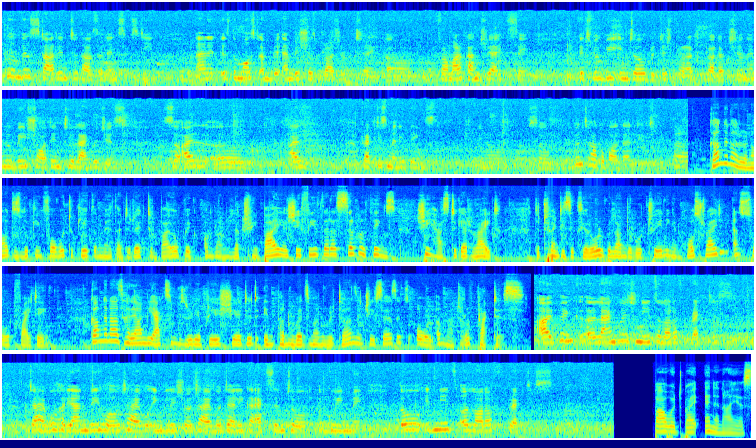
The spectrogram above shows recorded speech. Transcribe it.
film will start in 2016 and it is the most amb- ambitious project um, from our country, I'd say. It will be Indo-British product production and will be shot in two languages. So I'll uh, I'll practice many things, you know. So we'll talk about that later. Kangana Ranaut is looking forward to Ketan Mehta directed biopic on Rani Lakshmi Bai as she feels there are several things she has to get right. The 26 year old will undergo training in horse riding and sword fighting. Kangana's Haryanvi accent was really appreciated in Tanu Weds Manu Returns, and she says it's all a matter of practice. I think uh, language needs a lot of practice. चाहे वो हरियाणवी हो चाहे वो English हो चाहे वो दिल्ली का accent हो क्वीन में तो it needs a lot of practice Powered by NNIS.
